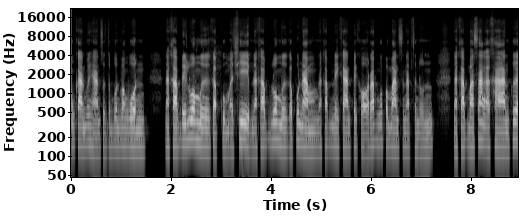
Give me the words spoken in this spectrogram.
องค์การบริหารส่วนตำบลวังวนนะครับ ได้ร่วมมือกับกลุ่มอาชีพนะครับ ร่วมมือกับผู้นำนะครับ ในการไปขอรับงบประมาณสนับสนุนนะครับ มาสร้างอาคารเพื่อ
